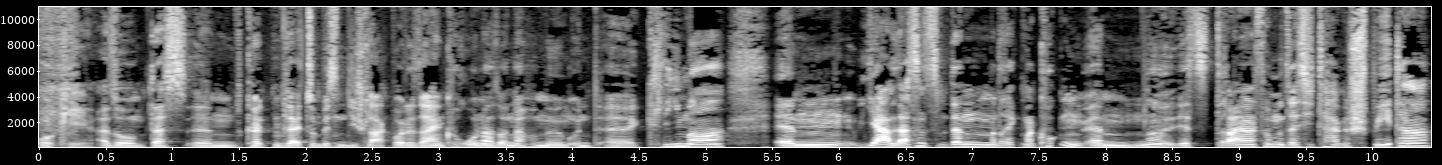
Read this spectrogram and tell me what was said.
Okay, also das ähm, könnten vielleicht so ein bisschen die Schlagworte sein, Corona, Sondervermögen und äh, Klima. Ähm, ja, lass uns dann mal direkt mal gucken. Ähm, ne, jetzt 365 Tage später,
